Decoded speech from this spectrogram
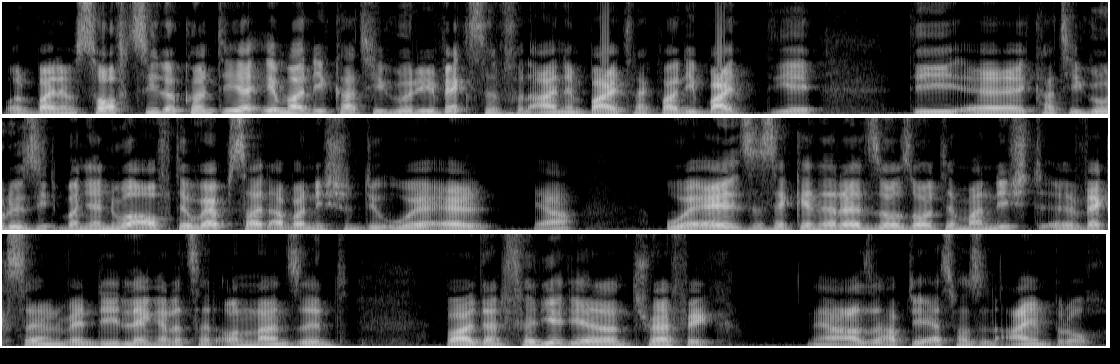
Und bei einem Soft-Sealer könnt ihr ja immer die Kategorie wechseln von einem Beitrag, weil die, Be die, die äh, Kategorie sieht man ja nur auf der Website, aber nicht in die URL. Ja? URL ist es ja generell so, sollte man nicht äh, wechseln, wenn die längere Zeit online sind, weil dann verliert ihr dann Traffic. Ja, also habt ihr erstmal so einen Einbruch.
